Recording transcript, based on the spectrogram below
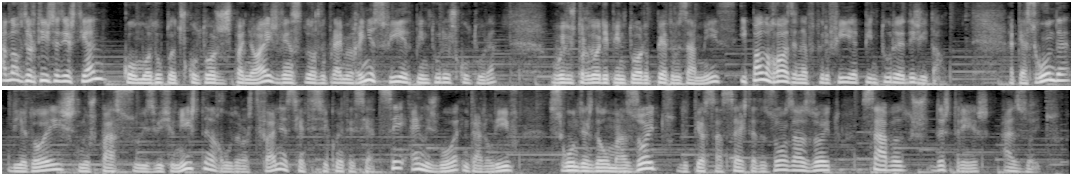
Há novos artistas este ano, como a dupla de escultores espanhóis, vencedores do Prémio Rainha Sofia de Pintura e Escultura, o ilustrador e pintor Pedro Zamiz e Paulo Rosa na fotografia Pintura Digital. Até segunda, dia 2, no Espaço Exibicionista, Rua Dona Estefânia, 157C, em Lisboa, entrada livre, segundas da 1 às 8, de terça à sexta das 11 às 8, sábados das 3 às 8.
